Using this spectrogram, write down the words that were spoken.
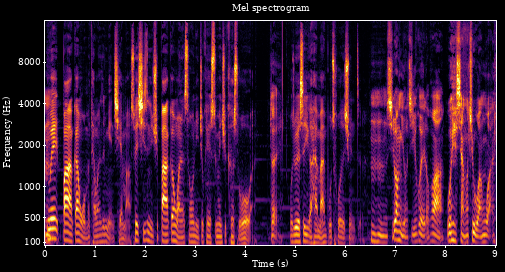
因为巴尔干我们台湾是免签嘛，所以其实你去巴尔干玩的时候，你就可以顺便去科索沃玩。对，我觉得是一个还蛮不错的选择。嗯，希望有机会的话，我也想要去玩玩。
